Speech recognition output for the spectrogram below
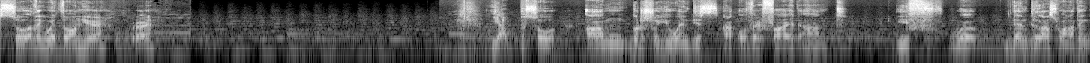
So I think we're done here, right? Yep. So I'm going to show you when these are all verified and if well then the last one I think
